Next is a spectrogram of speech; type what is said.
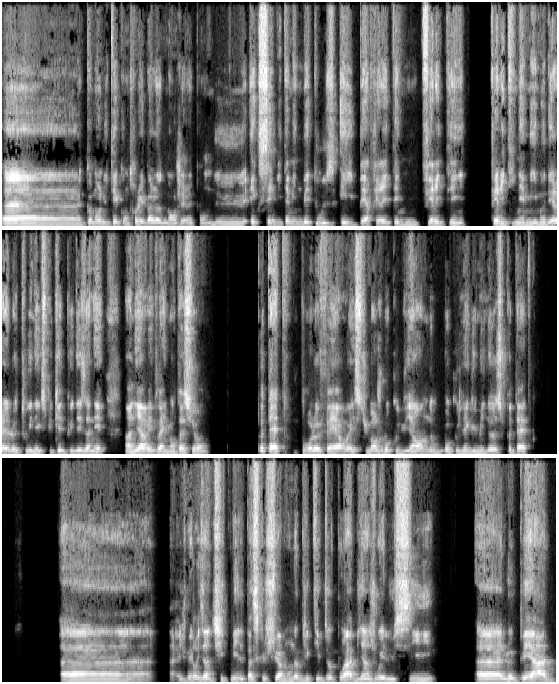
Euh, comment lutter contre les ballonnements? J'ai répondu. Excès de vitamine B12 et hyperféritinémie modérée, le tout inexpliqué depuis des années. Un lien avec l'alimentation? Peut-être pour le faire, oui, si tu manges beaucoup de viande ou beaucoup de légumineuses, peut-être. Euh, je vais un cheat meal parce que je suis à mon objectif de poids. Bien joué, Lucie. Euh, le PA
